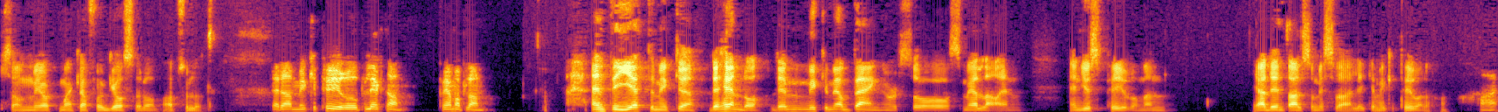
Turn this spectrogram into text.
som jag, man kan få gåshud av. Absolut. Är det mycket pyro på läktaren? På hemmaplan? Inte jättemycket. Det händer. Det är mycket mer bangers och smällar än, än just pyro. Men ja, det är inte alls som i Sverige, lika mycket pyro i alla fall. Nej.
